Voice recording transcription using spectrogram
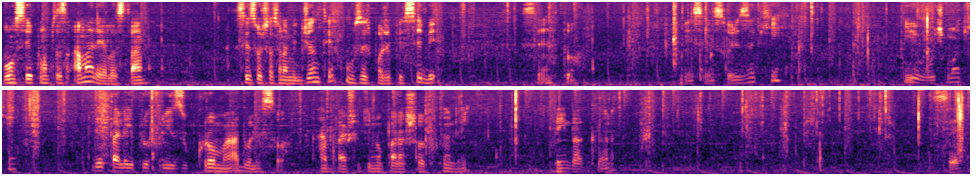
vão ser com lâmpadas amarelas, tá? Sensor de estacionamento dianteiro, como vocês podem perceber, certo? Os sensores aqui. E o último aqui. Detalhe aí para o friso cromado, olha só. Abaixo aqui no para-choque também. Bem bacana. certo?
